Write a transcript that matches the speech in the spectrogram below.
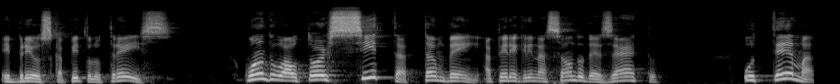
Hebreus capítulo 3, quando o autor cita também a peregrinação do deserto, o tema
